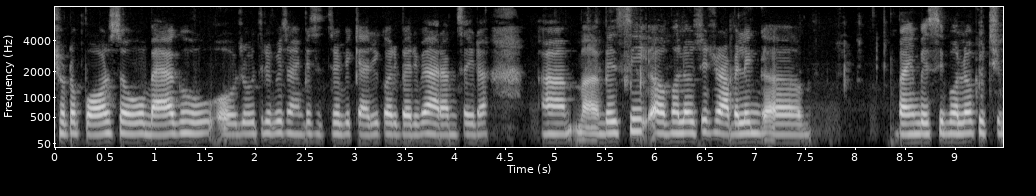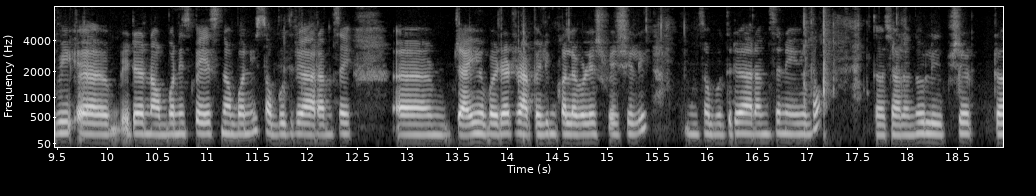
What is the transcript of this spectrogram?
छोट पर्स हो बैग हो जो थी भी चाहिए से क्यारी करें आराम से यहाँ बेसी भल अच्छे ट्रावेलींग ପାଇଁ ବେଶୀ ଭଲ କିଛି ବି ଏଇଟା ନେବନି ସ୍ପେସ୍ ନେବନି ସବୁଥିରେ ଆରାମସେ ଯାଇ ହେବ ଏଇଟା ଟ୍ରାଭେଲିଂ କଲାବେଳେ ସ୍ପେଶିଆଲି ସବୁଥିରେ ଆରାମସେ ନେଇହେବ ତ ଚାଲନ୍ତୁ ଲିପ୍ ସେଟ୍ଟା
